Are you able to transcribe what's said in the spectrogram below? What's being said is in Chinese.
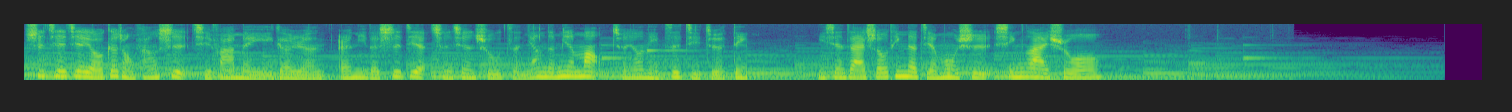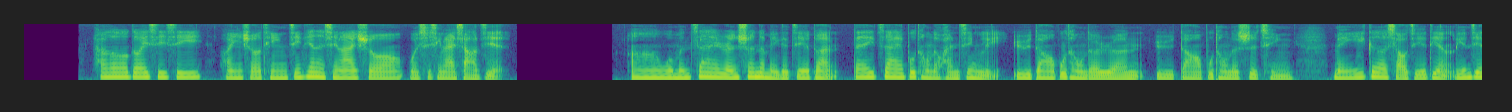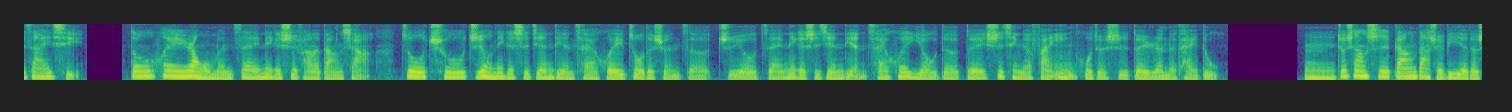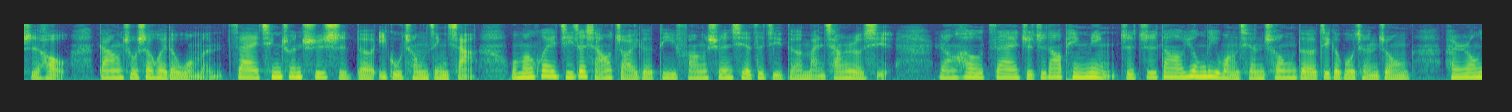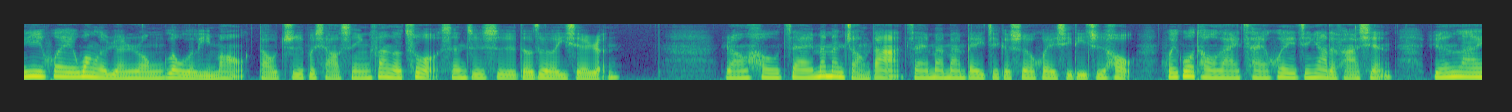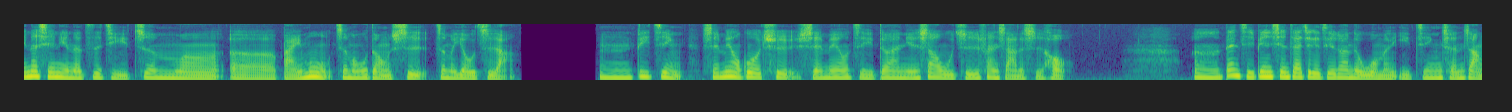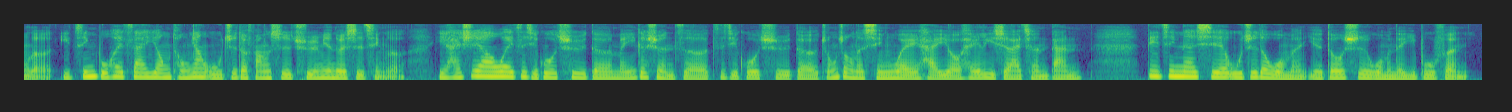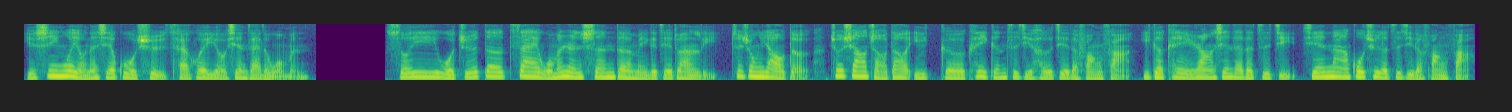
世界借由各种方式启发每一个人，而你的世界呈现出怎样的面貌，全由你自己决定。你现在收听的节目是《新赖说》。Hello，各位 CC，欢迎收听今天的《新赖说》，我是新赖小姐。嗯，我们在人生的每个阶段，待在不同的环境里，遇到不同的人，遇到不同的事情，每一个小节点连接在一起。都会让我们在那个事发的当下，做出只有那个时间点才会做的选择，只有在那个时间点才会有的对事情的反应，或者是对人的态度。嗯，就像是刚大学毕业的时候，刚出社会的我们，在青春驱使的一股冲劲下，我们会急着想要找一个地方宣泄自己的满腔热血，然后在只知道拼命、只知道用力往前冲的这个过程中，很容易会忘了圆融、漏了礼貌，导致不小心犯了错，甚至是得罪了一些人。然后再慢慢长大，在慢慢被这个社会洗涤之后，回过头来才会惊讶的发现，原来那些年的自己这么呃白目，这么不懂事，这么幼稚啊。嗯，毕竟谁没有过去，谁没有几段年少无知、犯傻的时候？嗯，但即便现在这个阶段的我们已经成长了，已经不会再用同样无知的方式去面对事情了，也还是要为自己过去的每一个选择、自己过去的种种的行为，还有黑历史来承担。毕竟那些无知的我们，也都是我们的一部分，也是因为有那些过去，才会有现在的我们。所以，我觉得在我们人生的每个阶段里，最重要的就是要找到一个可以跟自己和解的方法，一个可以让现在的自己接纳过去的自己的方法。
